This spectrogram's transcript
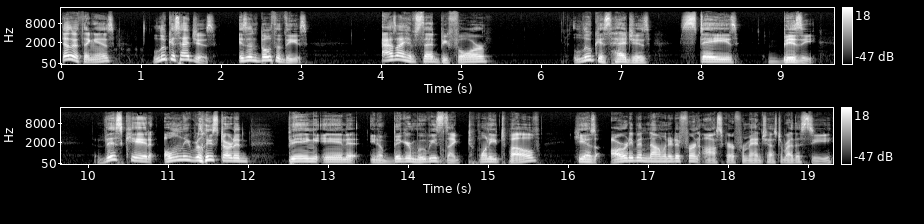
The other thing is, Lucas Hedges is in both of these. As I have said before, Lucas Hedges stays busy. This kid only really started being in, you know, bigger movies like 2012. He has already been nominated for an Oscar for Manchester by the Sea.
